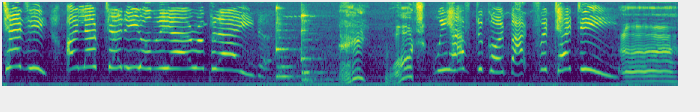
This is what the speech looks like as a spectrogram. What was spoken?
Teddy! I left Teddy on the aeroplane! Eh? What? We have to go back for Teddy! Uh,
